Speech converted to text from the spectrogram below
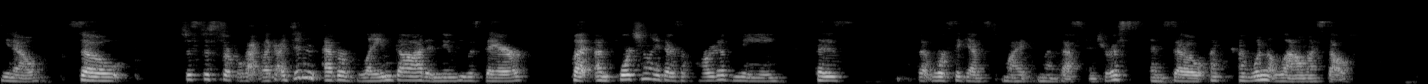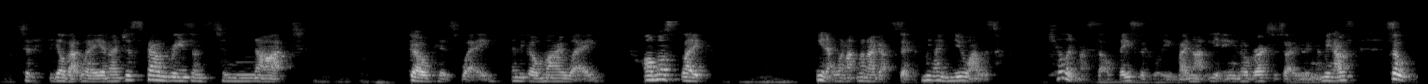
you know. So just to circle back, like I didn't ever blame God and knew he was there, but unfortunately there's a part of me that is that works against my my best interests. And so I, I wouldn't allow myself to feel that way. And I just found reasons to not go his way and to go my way almost like, you know, when I, when I got sick, I mean, I knew I was killing myself basically by not eating and over exercising. I mean, I was, so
